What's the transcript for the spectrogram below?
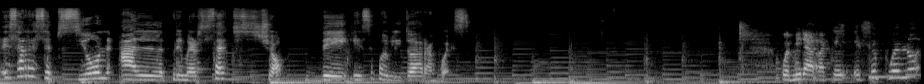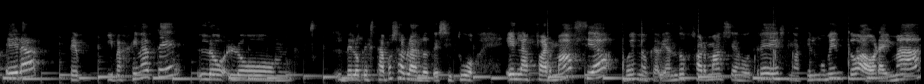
esa recepción al primer sex shop de ese pueblito de Aranjuez? Pues mira, Raquel, ese pueblo era, imagínate lo, de lo que estamos hablando, te sitúo. En la farmacia, bueno, que habían dos farmacias o tres en aquel momento, ahora hay más,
